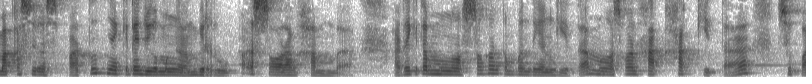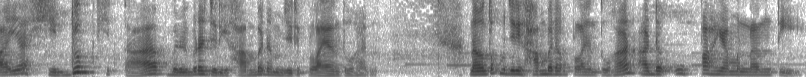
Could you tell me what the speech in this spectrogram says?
maka sudah sepatutnya kita juga mengambil rupa seorang hamba. Artinya kita mengosongkan kepentingan kita, mengosongkan hak-hak kita supaya hidup kita benar-benar jadi hamba dan menjadi pelayan Tuhan. Nah untuk menjadi hamba dan pelayan Tuhan ada upah yang menanti.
